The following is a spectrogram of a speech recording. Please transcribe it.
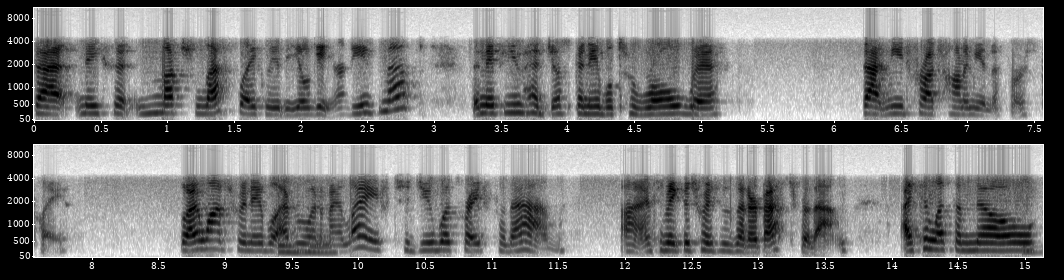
that makes it much less likely that you'll get your needs met than if you had just been able to roll with that need for autonomy in the first place. So I want to enable everyone in my life to do what's right for them uh, and to make the choices that are best for them. I can let them know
